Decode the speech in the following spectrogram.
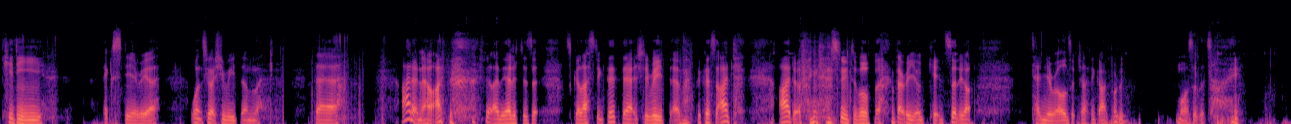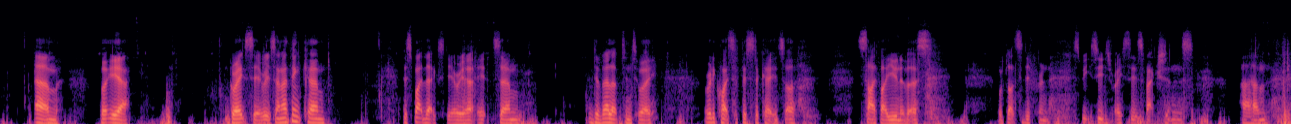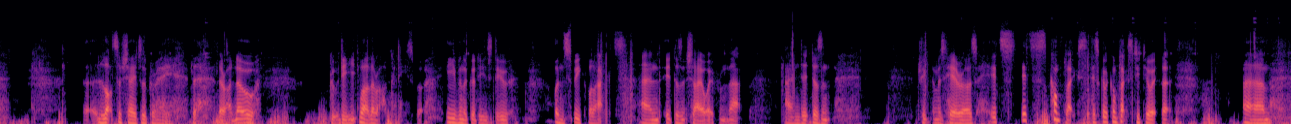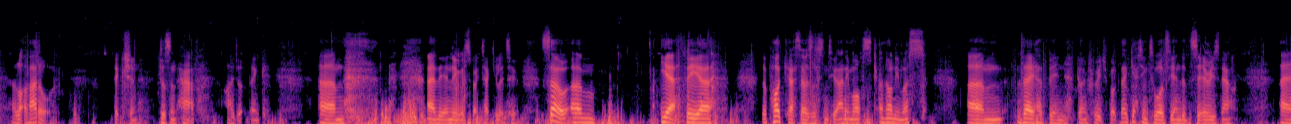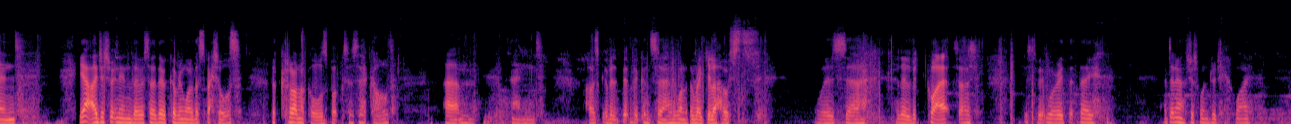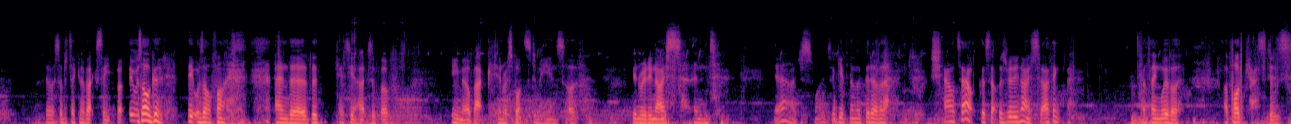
kiddie exterior, once you actually read them, they're I don't know. I feel, I feel like the editors at Scholastic did they actually read them because I, I don't think they're suitable for very young kids. Certainly not ten year olds, which I think I probably was at the time. Um, but yeah, great series, and I think um, despite the exterior, it's um, developed into a really quite sophisticated sort of sci-fi universe with lots of different species, races, factions, um, lots of shades of grey. There, there are no goodies. Well, there are goodies, but even the goodies do unspeakable acts, and it doesn't shy away from that, and it doesn't treat them as heroes. It's it's complex. It's got a complexity to it that um, a lot of adult fiction doesn't have. I don't think. Um, and the ending was spectacular too. So um, yeah, the uh, the podcast I was listening to, Animorphs Anonymous, um, they have been going through each book. They're getting towards the end of the series now, and yeah, I just written in there. So they were covering one of the specials, the Chronicles books, as they're called, um, and I was a bit, bit, bit, concerned. One of the regular hosts was uh, a little bit quiet, so I was just a bit worried that they. I don't know. I just wondered why they were sort of taking a back seat, but it was all good. It was all fine, and uh, the Katie and Alex have both emailed back in response to me and sort of been really nice. And yeah, I just wanted to give them a bit of a shout out because that was really nice. I think the thing with a, a podcast is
